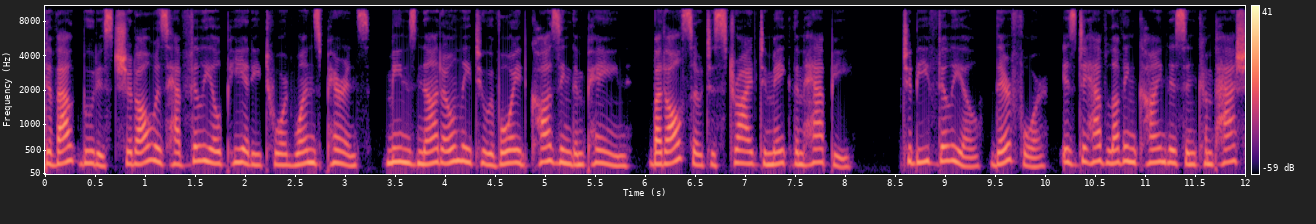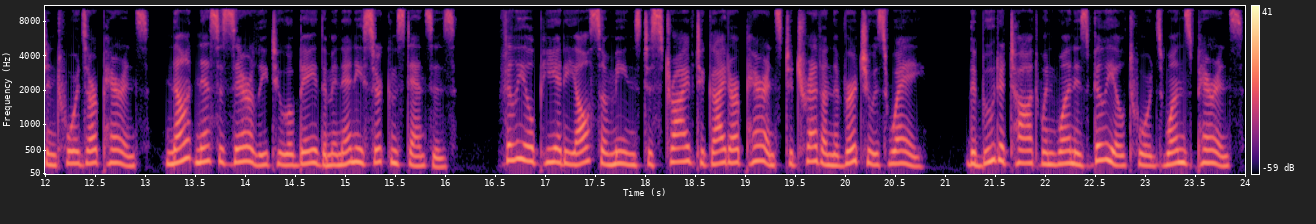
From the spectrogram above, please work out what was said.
Devout Buddhists should always have filial piety toward one's parents, means not only to avoid causing them pain, but also to strive to make them happy. To be filial, therefore, is to have loving kindness and compassion towards our parents, not necessarily to obey them in any circumstances. Filial piety also means to strive to guide our parents to tread on the virtuous way. The Buddha taught when one is filial towards one's parents,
